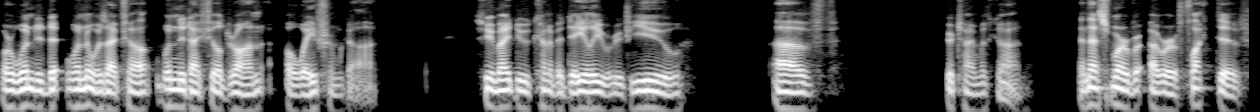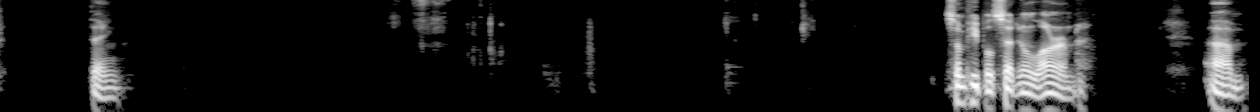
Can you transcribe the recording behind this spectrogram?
Or when did when was I felt when did I feel drawn away from God? So you might do kind of a daily review of your time with God. And that's more of a reflective thing. Some people set an alarm um,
